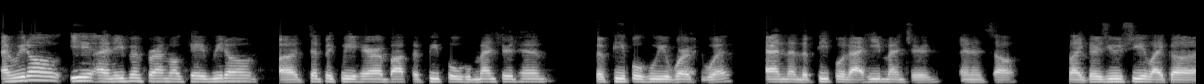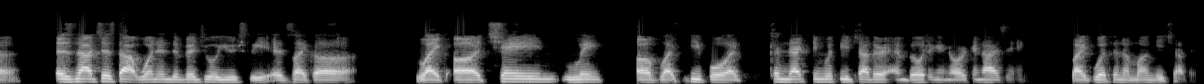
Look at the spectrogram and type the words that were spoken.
and we don't e- and even for MLK, we don't uh, typically hear about the people who mentored him, the people who he worked with, and then the people that he mentored in itself. Like there's usually like a it's not just that one individual. Usually, it's like a like a chain link of like people like connecting with each other and building and organizing like with and among each other.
